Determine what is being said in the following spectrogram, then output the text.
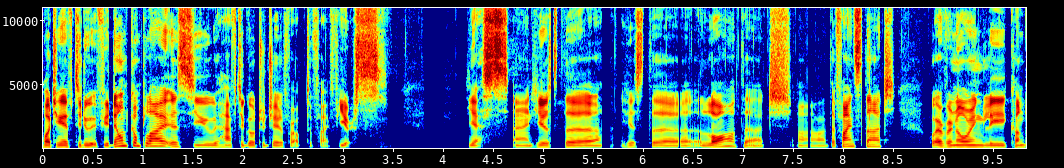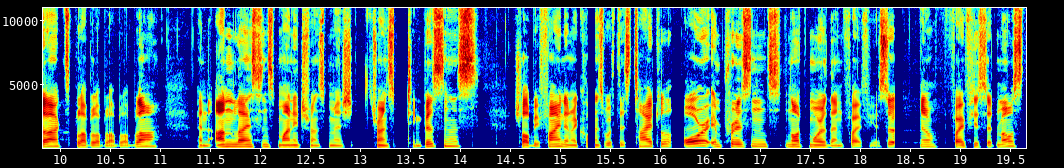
what you have to do if you don't comply is you have to go to jail for up to five years. Yes, and here's the here's the law that uh, defines that. Whoever knowingly conducts blah blah blah blah blah an unlicensed money transmitting business shall be fined in accordance with this title or imprisoned not more than five years. So you know, five years at most.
